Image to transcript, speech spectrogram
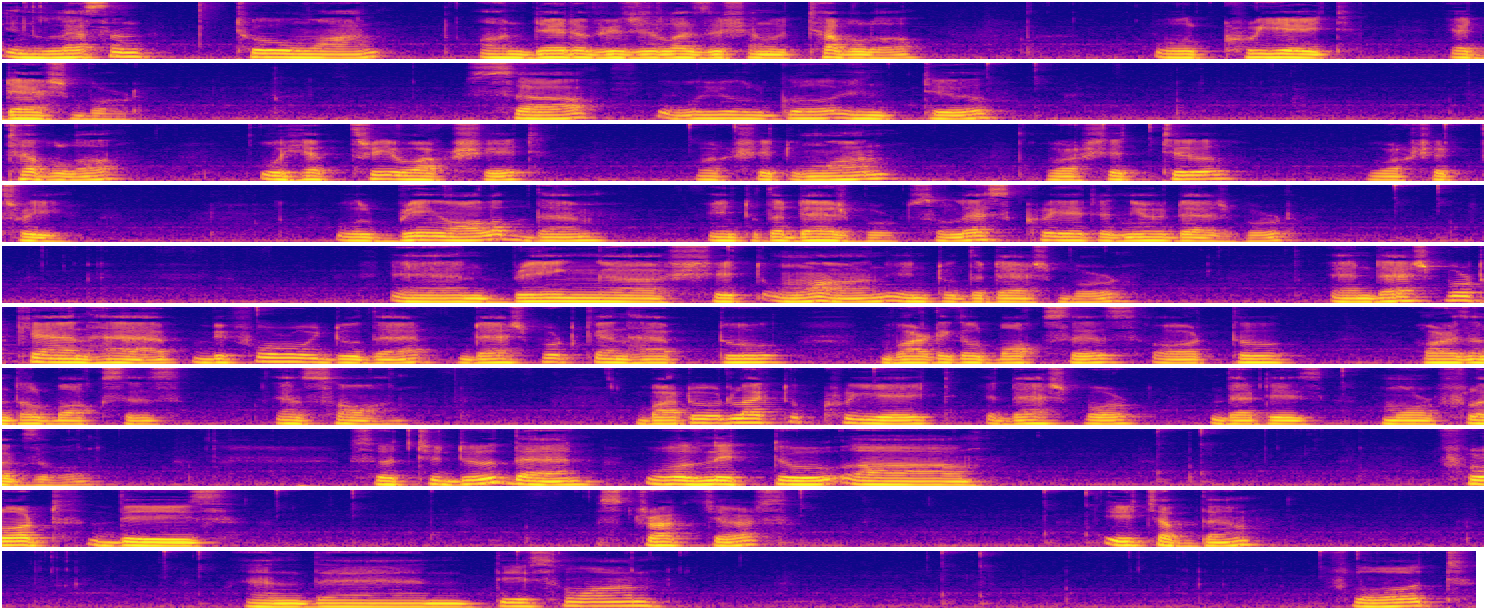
in lesson 2.1 on data visualization with Tableau we'll create a dashboard. So we will go into Tableau. We have three worksheet. Worksheet 1 worksheet 2 worksheet 3 we'll bring all of them into the dashboard. So let's create a new dashboard and bring uh, sheet 1 into the dashboard. And dashboard can have before we do that dashboard can have two vertical boxes or two horizontal boxes and so on. But we would like to create a dashboard that is more flexible. So to do that we'll need to uh, float these structures each of them. And then this one float.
